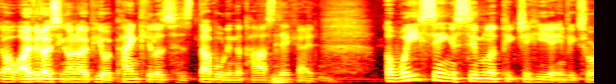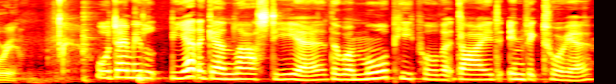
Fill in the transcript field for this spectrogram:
oh, overdosing on opioid painkillers has doubled in the past decade. Are we seeing a similar picture here in Victoria? Well, Jamie, yet again last year, there were more people that died in Victoria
